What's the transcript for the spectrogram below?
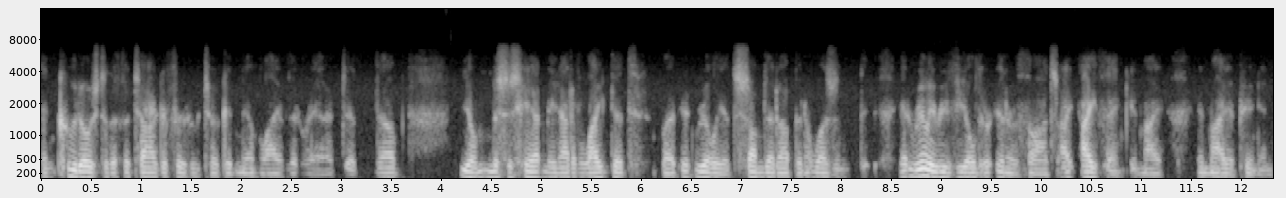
and kudos to the photographer who took it and MLive that ran it. um, you know, Mrs. Hamp may not have liked it, but it really it summed it up, and it wasn't. It really revealed her inner thoughts. I, I think, in my in my opinion,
